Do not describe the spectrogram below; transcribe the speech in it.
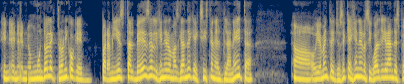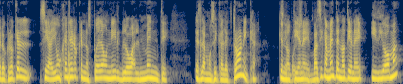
en, un mundo electrónico que para mí es tal vez el género más grande que existe en el planeta. Ah, obviamente, yo sé que hay géneros igual de grandes, pero creo que si hay un género que nos pueda unir globalmente es la música electrónica, que no tiene, básicamente no tiene idioma,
